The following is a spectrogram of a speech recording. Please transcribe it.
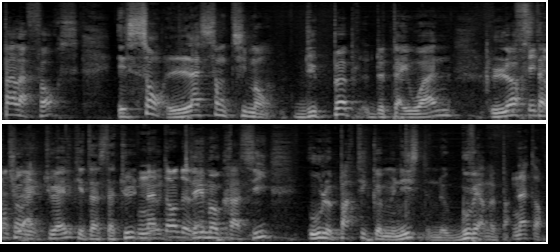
par la force et sans l'assentiment du peuple de Taïwan, leur statut actuel, qui est un statut de démocratie où le Parti communiste ne gouverne pas. Nathan.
